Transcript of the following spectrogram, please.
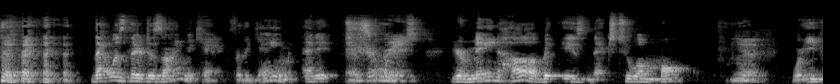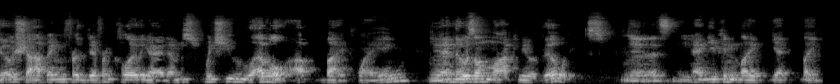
That was their design mechanic for the game, and it shows. Your main hub is next to a mall yeah, where you go shopping for the different clothing items, which you level up by playing, yeah, and those unlock new abilities. yeah. That's neat. And you can like get like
